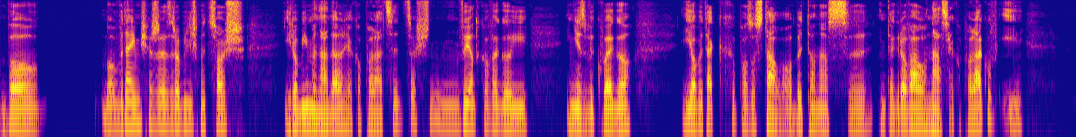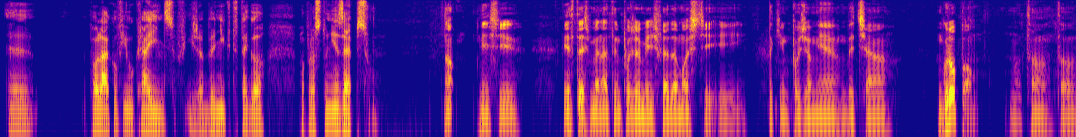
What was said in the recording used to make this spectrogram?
bo bo wydaje mi się, że zrobiliśmy coś i robimy nadal jako Polacy coś wyjątkowego i, i niezwykłego. I oby tak pozostało, oby to nas y, integrowało, nas jako Polaków i y, Polaków i Ukraińców, i żeby nikt tego po prostu nie zepsuł. No, jeśli jesteśmy na tym poziomie świadomości i takim poziomie bycia grupą, no to, to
